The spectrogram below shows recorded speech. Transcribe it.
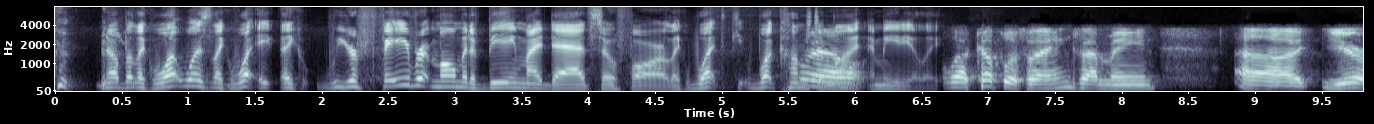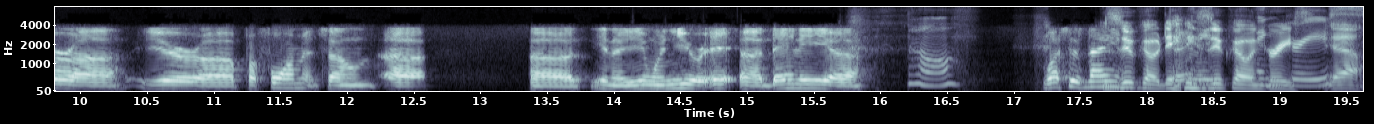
no, but like what was like what like your favorite moment of being my dad so far? Like what what comes to mind immediately? Well, a couple of things. I mean, uh, your uh, your uh, performance on, uh, uh, you know, you, when you were uh, Danny, uh, Oh, what's his name? Zuko, Danny Zuko in in Grease. Grease. Yeah.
